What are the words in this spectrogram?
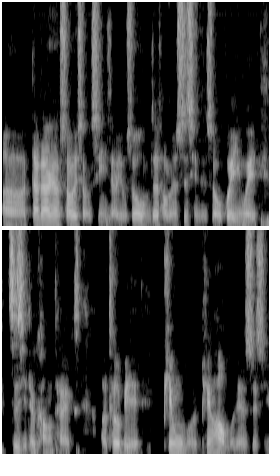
呃，大家要稍微小心一下。有时候我们在讨论事情的时候，会因为自己的 context 而特别偏误某偏好某件事情。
